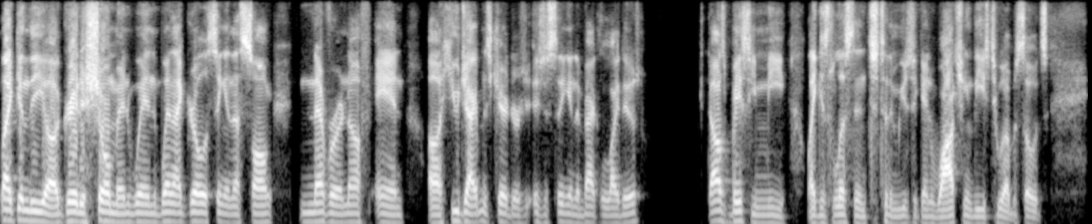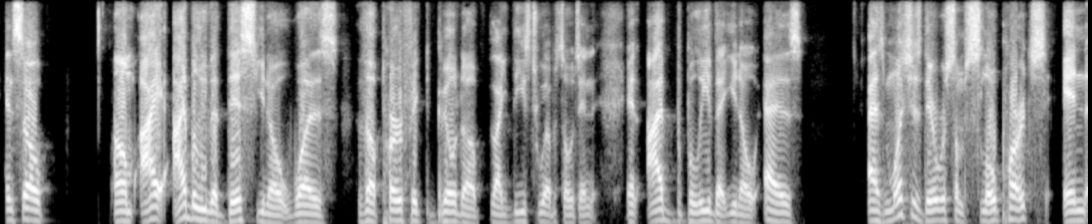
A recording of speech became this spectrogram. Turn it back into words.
like in the uh, Greatest Showman when when that girl is singing that song "Never Enough" and uh, Hugh Jackman's character is just singing in the back like this that was basically me like just listening to the music and watching these two episodes. And so um i i believe that this you know was the perfect build up like these two episodes. And and i believe that you know as as much as there were some slow parts in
